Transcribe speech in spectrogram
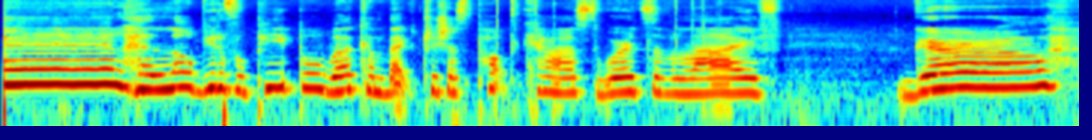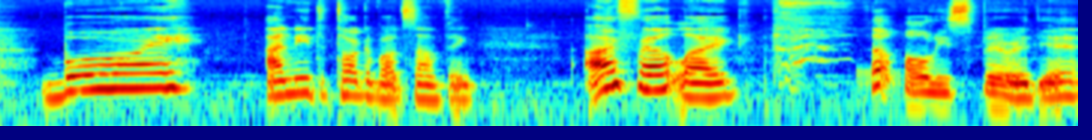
Well, hello, beautiful people. Welcome back to Trisha's podcast, Words of Life. Girl, boy, I need to talk about something. I felt like the Holy Spirit, yeah,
